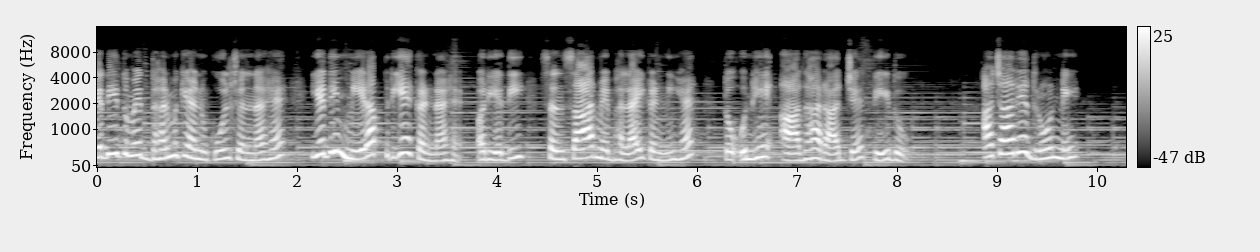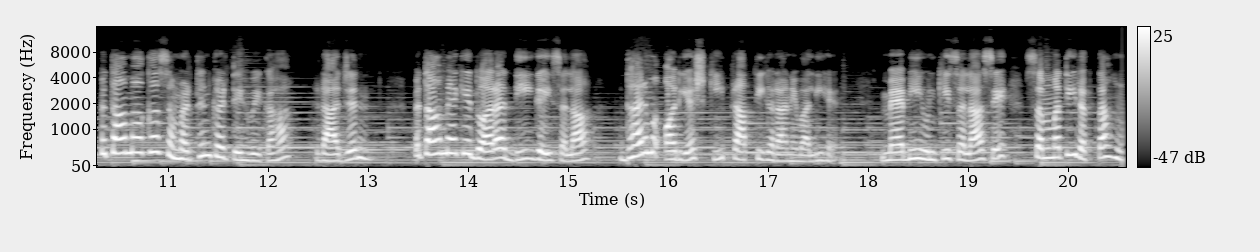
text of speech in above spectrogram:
यदि तुम्हें धर्म के अनुकूल चलना है, यदि मेरा प्रिय करना है, और यदि संसार में भलाई करनी है तो उन्हें आधा राज्य दे दो। आचार्य द्रोण ने पितामह का समर्थन करते हुए कहा, राजन, पितामह के द्वारा दी गई सलाह धर्म और यश की प्राप्ति कराने वाली है। मैं भी उनकी सलाह से सम्मति रखता हूँ।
